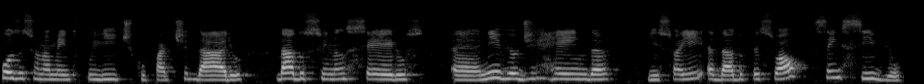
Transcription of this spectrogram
posicionamento político, partidário, dados financeiros, é, nível de renda. Isso aí é dado pessoal sensível.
